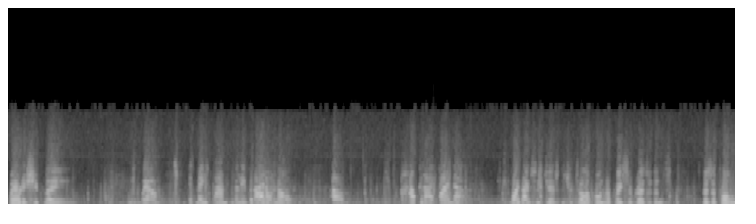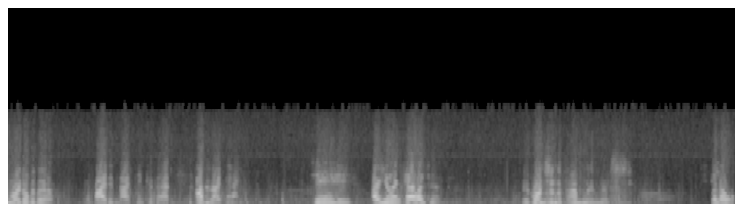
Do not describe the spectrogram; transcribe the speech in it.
Where is she playing? Well, it may sound silly, but I don't know. Uh, how can I find out? Might I suggest that you telephone her place of residence? There's a phone right over there. Well, why didn't I think of that? I'll be right back. Gee, are you intelligent? It runs in the family, miss. Hello,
